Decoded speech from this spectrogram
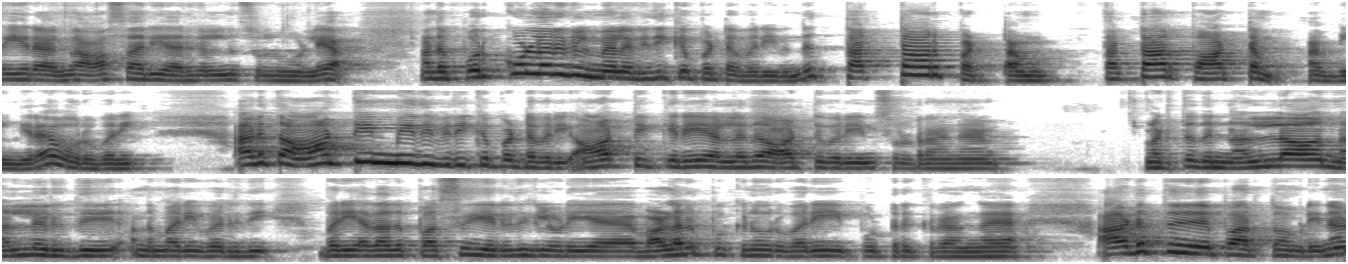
செய்கிறாங்க ஆசாரியார்கள்னு சொல்லுவோம் இல்லையா? அந்த பொற்கொள்ளர்கள் மேலே விதிக்கப்பட்ட வரி வந்து தட்டார் பட்டம் தட்டார் பாட்டம் அப்படிங்கிற ஒரு வரி. அடுத்து ஆட்டின் மீது விதிக்கப்பட்ட வரி ஆட்டுக்கிரை அல்லது ஆட்டு வரின்னு சொல்கிறாங்க அடுத்தது நல்லா நல்லெருது அந்த மாதிரி வருதி வரி அதாவது பசு எருதுகளுடைய வளர்ப்புக்குன்னு ஒரு வரி போட்டிருக்கிறாங்க. அடுத்து பார்த்தோம் அப்படின்னா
